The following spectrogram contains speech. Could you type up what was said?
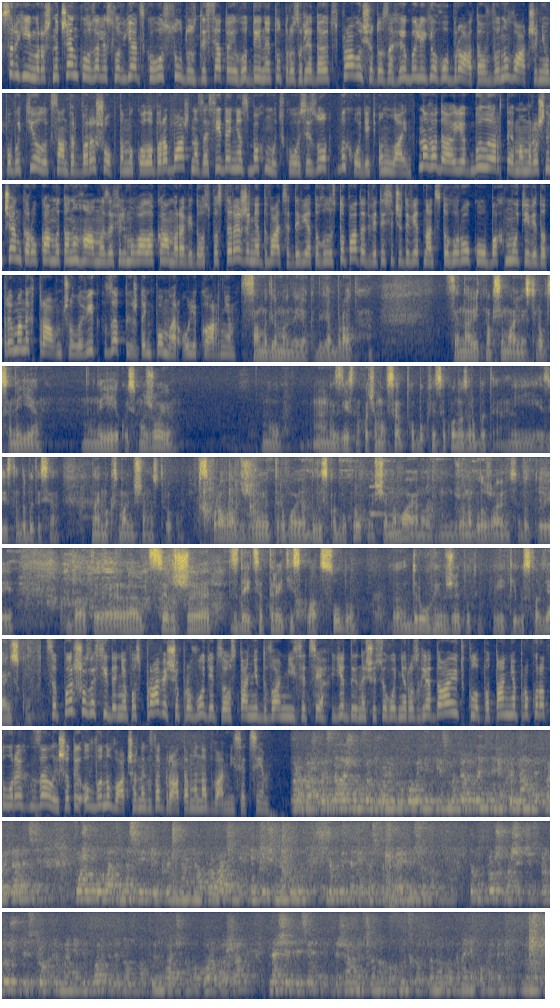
Сергій Мирошниченко у залі Слов'янського суду з 10-ї години. Тут розглядають справу щодо загибелі його брата. Обвинувачені у побитті Олександр Баришок та Микола Барабаш на засідання з Бахмутського СІЗО виходять онлайн. Нагадаю, як били Артема Мирошниченка руками та ногами, зафільмувала камера відеоспостереження 29 листопада 2019 року у Бахмуті. Від отриманих травм чоловік за тиждень помер у лікарні. Саме для мене, як для брата, це навіть максимальний строк, це не є, ну, не є якоюсь межою. Ну, ми, звісно, хочемо все по букві закону зробити і, звісно, добитися наймаксимальнішого строку. Справа вже триває близько двох років, ще немає, але вже наближаємося до тої дати. Е, Це вже, здається, третій склад суду, другий вже тут, який у Слов'янську. Це перше засідання по справі, що проводять за останні два місяці. Єдине, що сьогодні розглядають, клопотання прокуратури залишити обвинувачених за ґратами на два місяці. Барабаш без належного контролю його поведінки з метою уникнення кримінальної відповідальності може впливати на свідків кримінального провадження, які ще не були допитані безпосередньо судом. Тому прошу ваша честь продовжити строк тримання під вартою відносно обвинуваченого Барабаша на 60 днів державної установи Бахмутського установи виконання номер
